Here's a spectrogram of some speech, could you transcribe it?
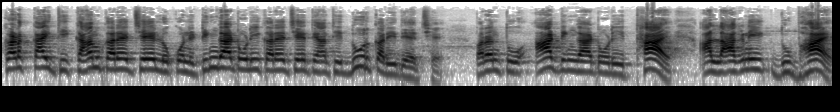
કડકાઈથી કામ કરે છે, લોકોની ટીંગાટોળી કરે છે, ત્યાંથી દૂર કરી દે છે. પરંતુ આ ટીંગાટોળી થાય, આ લાગણી દુભાય,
